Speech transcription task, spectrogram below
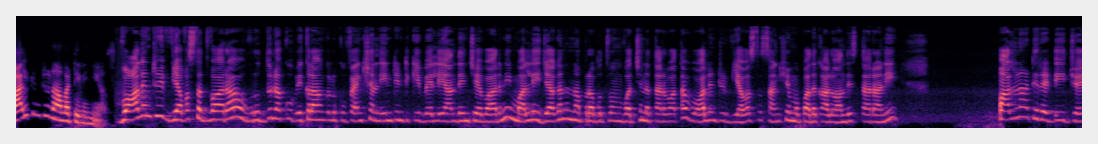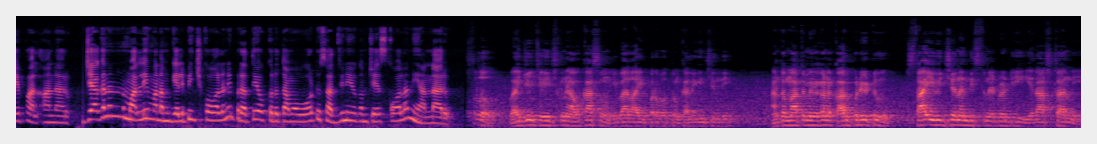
Welcome to Nava TV news voluntary వ్యవస్థ ద్వారా వృద్ధులకు వికలాంగులకు పెన్షన్ ఇంటింటికి వెళ్ళి అందించే వారిని మళ్ళీ జగనన్న ప్రభుత్వం వచ్చిన తర్వాత వాలంటరీ వ్యవస్థ సంక్షేమ పథకాలు అందిస్తారని పల్నాటి రెడ్డి జైపాల్ అన్నారు. జగనన్నను మళ్ళీ మనం గెలిపించుకోవాలని ప్రతి ఒక్కరు తమ ఓటు సద్వినియోగం చేసుకోవాలని అన్నారు. వైద్యం చేయించుకునే అవకాశం ఇవాళ ఈ ప్రభుత్వం కలిగించింది. అంత మాత్రమే కాకుండా కార్పొరేట్ స్థాయి విద్యను అందిస్తున్నటువంటి ఈ రాష్ట్రాన్ని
